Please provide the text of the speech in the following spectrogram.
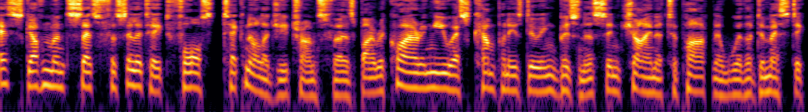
U.S. government says facilitate forced technology transfers by requiring U.S. companies doing business in China to partner with a domestic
